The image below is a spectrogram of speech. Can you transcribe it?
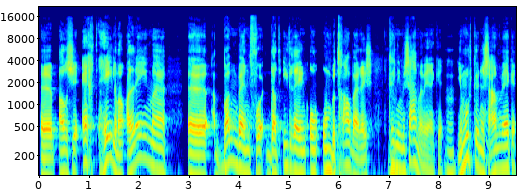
Eh, als je echt helemaal alleen maar eh, bang bent voor dat iedereen on- onbetrouwbaar is, dan kun je niet meer samenwerken. Je moet kunnen samenwerken,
